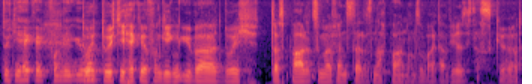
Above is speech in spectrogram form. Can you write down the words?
durch die Hecke von gegenüber. durch, durch die Hecke von gegenüber, durch das Badezimmerfenster des Nachbarn und so weiter, wie sich das gehört.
